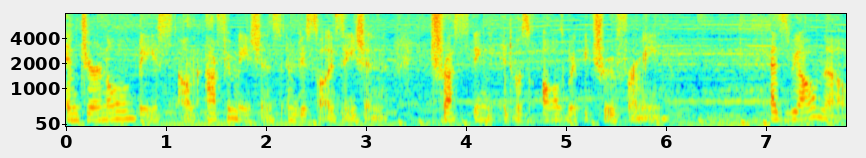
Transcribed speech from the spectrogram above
and journal based on affirmations and visualization, trusting it was already true for me. As we all know,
